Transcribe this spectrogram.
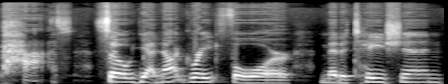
pass. So yeah, not great for meditation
